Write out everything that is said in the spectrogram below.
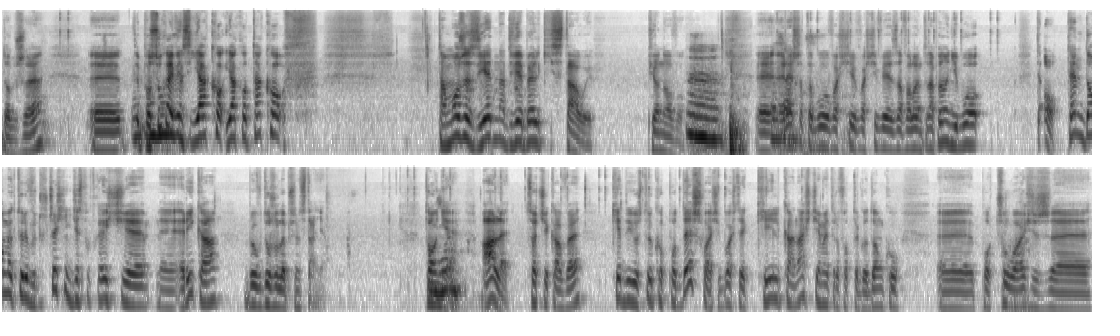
Dobrze. E, posłuchaj, więc jako, jako tako. Tam może z jedna, dwie belki stały pionowo. Mm. E, Dobrze. reszta to było właściwie, właściwie zawalone. To na pewno nie było. Te, o, ten domek, który wcześniej, gdzie spotkaliście Erika, był w dużo lepszym stanie. To nie. Mhm. Ale co ciekawe, kiedy już tylko podeszłaś i byłaś te kilkanaście metrów od tego domku, e, poczułaś, że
